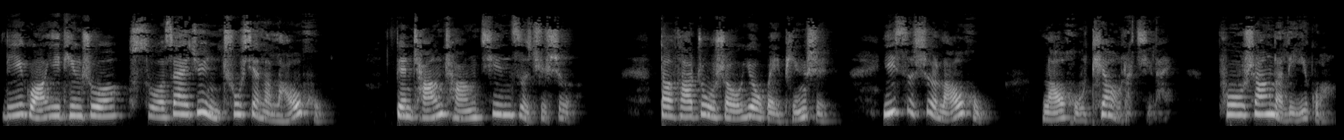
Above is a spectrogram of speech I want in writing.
李广一听说所在郡出现了老虎，便常常亲自去射。到他驻守右北平时，一次射老虎，老虎跳了起来，扑伤了李广。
